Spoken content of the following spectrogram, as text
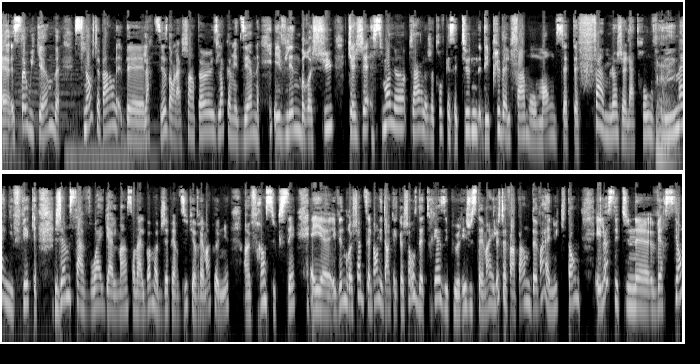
euh, ce week-end. Sinon, je te parle de l'artiste, dont la chanteuse, la comédienne Evelyne Brochu, que j'ai... Moi, là, Pierre, là, je trouve que c'est une des plus belles femmes au monde. Cette femme-là, je la trouve magnifique. J'aime sa voix également. Son album Objet perdu, qui a vraiment connu un franc succès succès. Et euh, Evelyne Brochet, habituellement, on est dans quelque chose de très épuré, justement. Et là, je te fais entendre Devant la nuit qui tombe. Et là, c'est une euh, version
